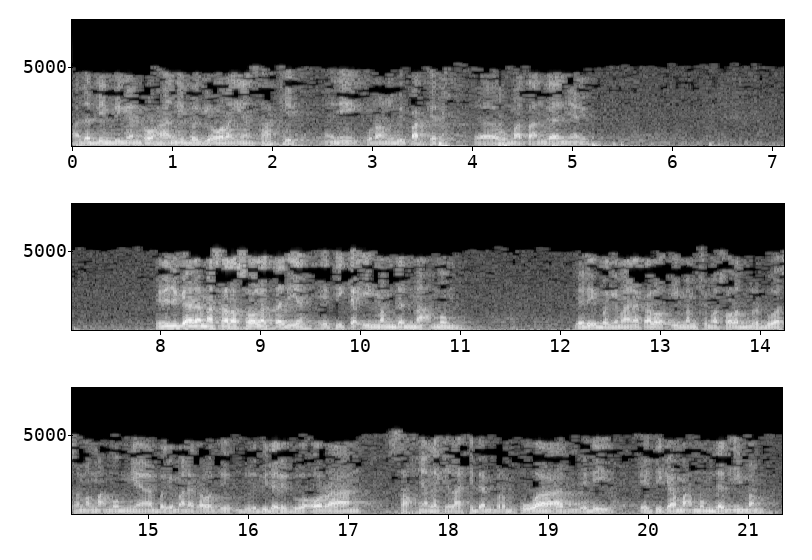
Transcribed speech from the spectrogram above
ada bimbingan rohani bagi orang yang sakit. Nah ini kurang lebih paket e, rumah tangganya. Gitu. Ini juga ada masalah sholat tadi ya, etika imam dan makmum. Jadi bagaimana kalau imam cuma sholat berdua sama makmumnya, bagaimana kalau lebih dari dua orang, safnya laki-laki dan perempuan. Jadi etika makmum dan imam.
